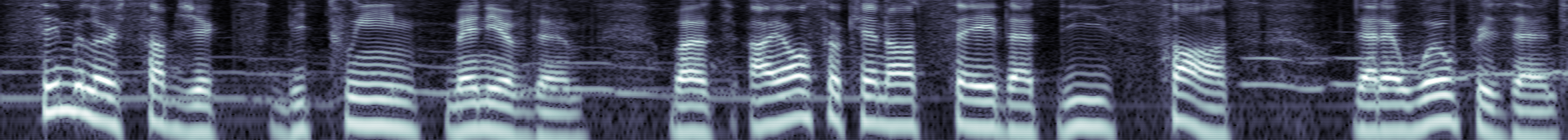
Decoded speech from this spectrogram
similar subjects between many of them, but I also cannot say that these thoughts that I will present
